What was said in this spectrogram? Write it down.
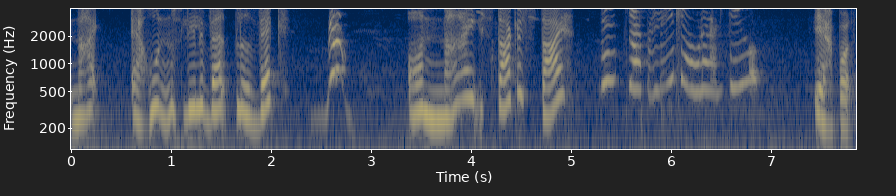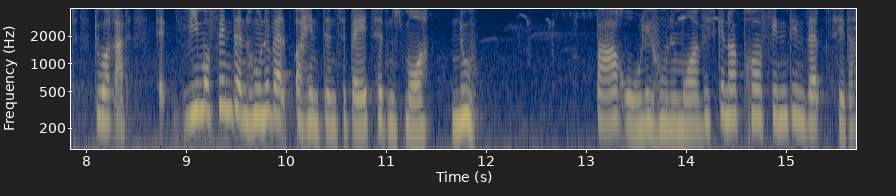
nej, er hundens lille valg blevet væk? Åh oh, nej, stakkels dig. Ja, Bold, du har ret. Vi må finde den hundevalp og hente den tilbage til dens mor. Nu. Bare rolig, hundemor. Vi skal nok prøve at finde din valp til dig.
